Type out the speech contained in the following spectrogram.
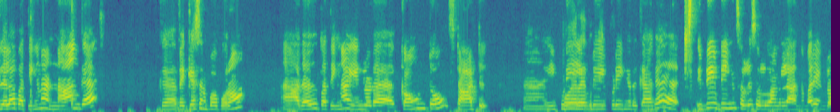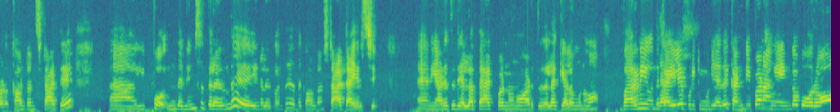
இதெல்லாம் பார்த்தீங்கன்னா நாங்கள் வெக்கேஷன் போக போகிறோம் அதாவது பார்த்தீங்கன்னா எங்களோட கவுண்டும் ஸ்டார்ட்டு இப்படி. இப்படி இப்படிங்கிறதுக்காக இப்படி இப்படின்னு சொல்லி சொல்லுவாங்கல்ல அந்த மாதிரி எங்களோட கவுண்டன் ஸ்டார்ட்டு இப்போ இந்த நிமிஷத்துல இருந்து எங்களுக்கு வந்து அந்த கவுண்டன் ஸ்டார்ட் ஆயிருச்சு. நீ அடுத்தது எல்லாம் பேக் பண்ணணும் அடுத்ததெல்லாம் கிளம்பணும். பரணி வந்து கையிலே பிடிக்க முடியாது. கண்டிப்பாக நாங்கள் எங்கே போகிறோம்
